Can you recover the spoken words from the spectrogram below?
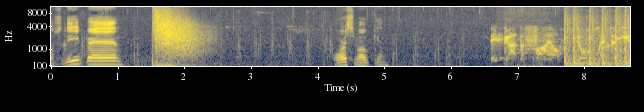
No sleeping. Or smoking. They've got the file. Don't let them use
